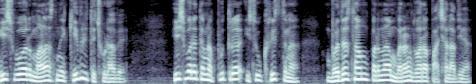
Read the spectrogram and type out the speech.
ઈશ્વર માણસને કેવી રીતે છોડાવે? ઈશ્વરે તેમના પુત્ર ઈસુ ખ્રિસ્તના વધસ્તંભ પરના મરણ દ્વારા પાછા લાવ્યા.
